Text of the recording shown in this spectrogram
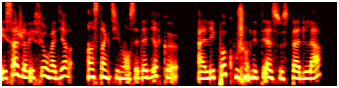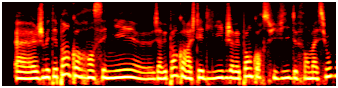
Et ça, je l'avais fait, on va dire, instinctivement. C'est-à-dire que à l'époque où j'en étais à ce stade-là, euh, je m'étais pas encore renseignée, euh, j'avais pas encore acheté de livres, j'avais pas encore suivi de formation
